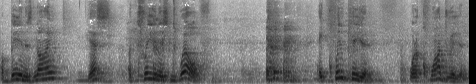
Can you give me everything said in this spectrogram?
A billion is nine, yes? A trillion is 12. A quintillion or a quadrillion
